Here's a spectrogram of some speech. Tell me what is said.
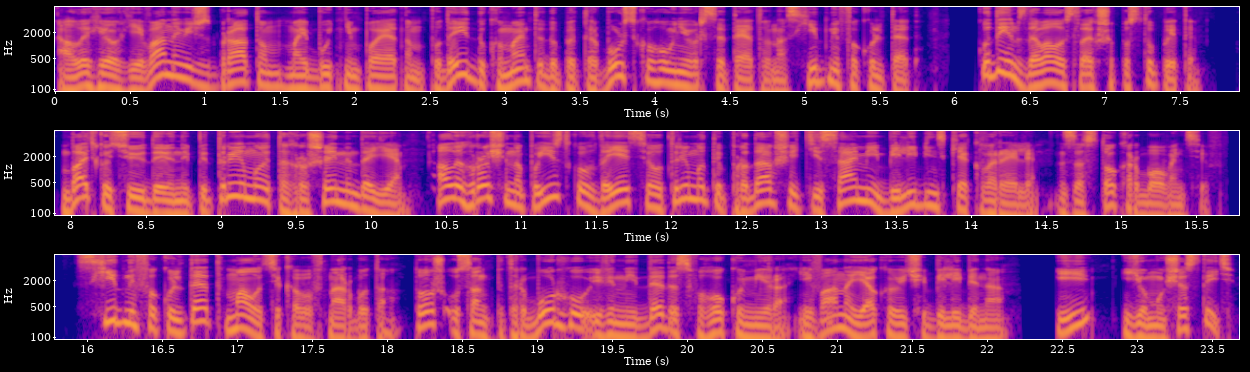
але Георгій Іванович з братом, майбутнім поетом, подають документи до Петербурзького університету на східний факультет, куди їм здавалось легше поступити. Батько цю ідею не підтримує та грошей не дає, але гроші на поїздку вдається отримати, продавши ті самі білібінські акварелі за 100 карбованців. Східний факультет мало цікавив Нарбута, тож у Санкт-Петербургу він йде до свого куміра Івана Яковича Білібіна. І йому щастить.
